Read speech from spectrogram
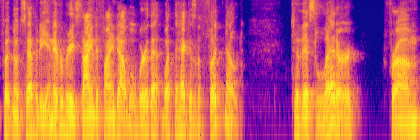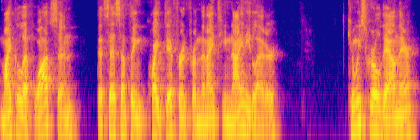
footnote 70, and everybody's dying to find out, well, where that what the heck is the footnote to this letter from Michael F. Watson that says something quite different from the 1990 letter? Can we scroll down there?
